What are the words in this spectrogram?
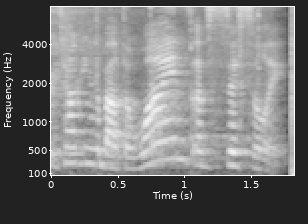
We're talking about the wines of Sicily.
